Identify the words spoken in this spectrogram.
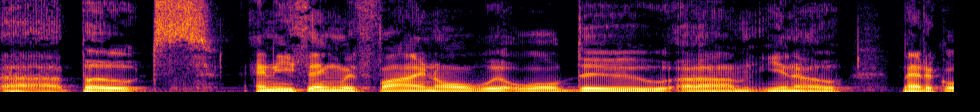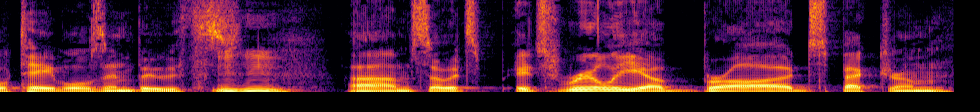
uh, boats, anything with vinyl. We'll, we'll do, um, you know, medical tables and booths. Mm-hmm. Um, so it's it's really a broad spectrum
